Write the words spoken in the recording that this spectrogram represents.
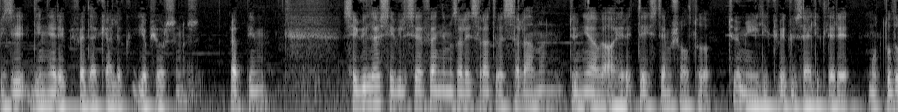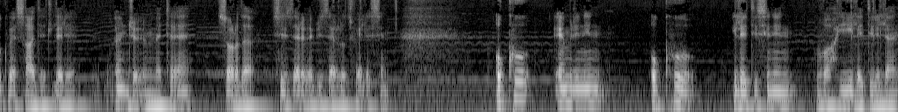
bizi dinleyerek bir fedakarlık yapıyorsunuz. Rabbim sevgililer sevgilisi Efendimiz Aleyhisselatü Vesselam'ın dünya ve ahirette istemiş olduğu tüm iyilik ve güzellikleri, mutluluk ve saadetleri önce ümmete sonra da sizlere ve bizlere lütfeylesin. Oku emrinin, oku iletisinin vahiy ile dirilen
